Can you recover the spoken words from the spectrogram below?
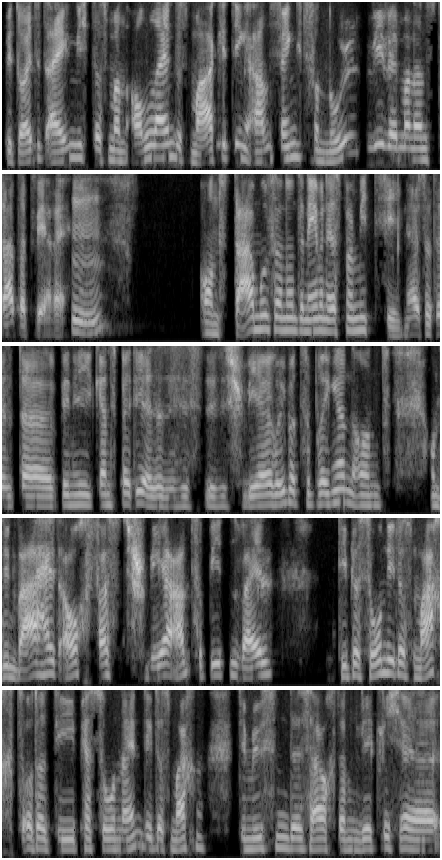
bedeutet eigentlich, dass man online das Marketing anfängt von null, wie wenn man ein Startup wäre. Mhm. Und da muss ein Unternehmen erstmal mitziehen. Also da, da, bin ich ganz bei dir. Also das ist, das ist schwer rüberzubringen und, und in Wahrheit auch fast schwer anzubieten, weil die Person, die das macht oder die Personen, die das machen, die müssen das auch dann wirklich äh,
